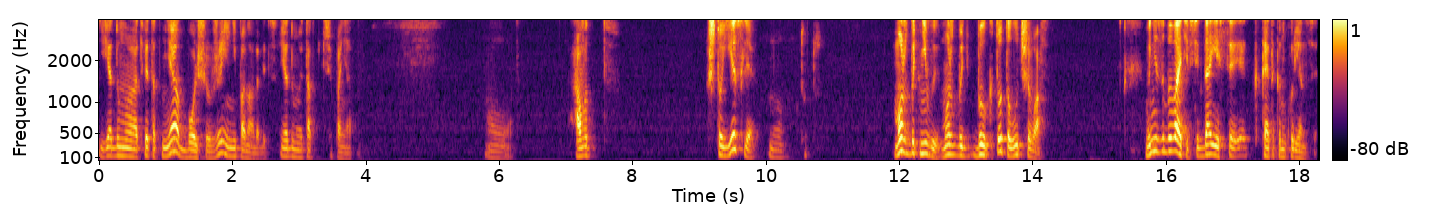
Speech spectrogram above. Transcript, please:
Я думаю, ответ от меня больше уже и не понадобится. Я думаю, так тут все понятно. Вот. А вот что если, ну, тут, может быть не вы, может быть был кто-то лучше вас. Вы не забывайте, всегда есть э, какая-то конкуренция.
